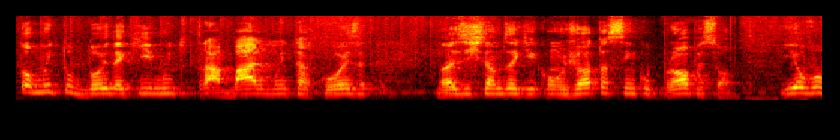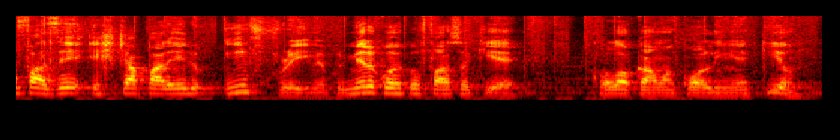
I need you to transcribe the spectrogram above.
Tô muito doido aqui, muito trabalho, muita coisa. Nós estamos aqui com o J5 Pro, pessoal, e eu vou fazer este aparelho em frame. A primeira coisa que eu faço aqui é colocar uma colinha aqui, ó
